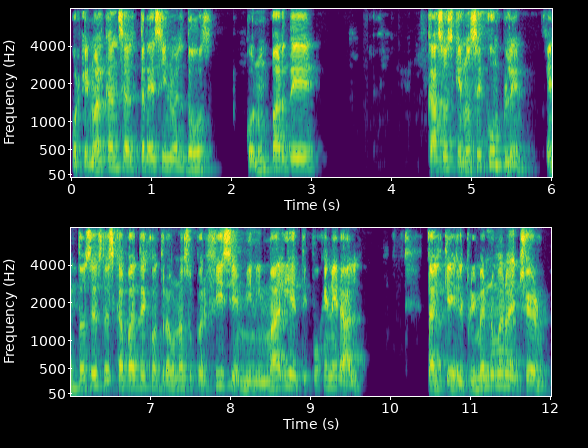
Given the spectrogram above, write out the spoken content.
porque no alcanza el 3 sino el 2, con un par de casos que no se cumplen, entonces usted es capaz de encontrar una superficie minimal y de tipo general, tal que el primer número de Chern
